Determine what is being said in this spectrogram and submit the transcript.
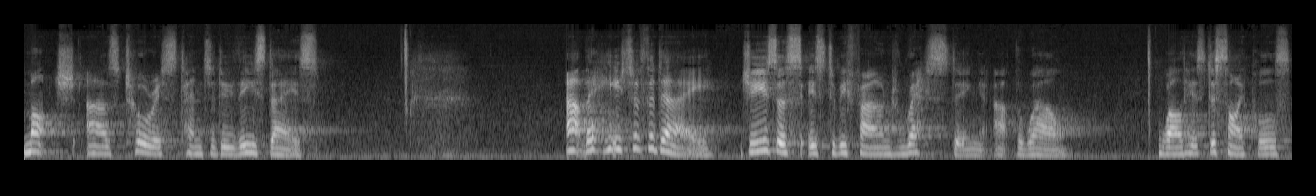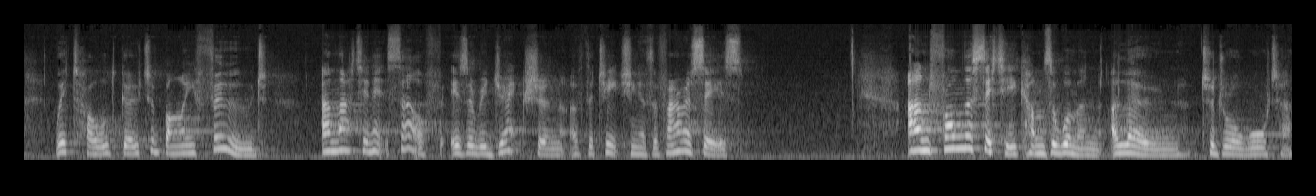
much as tourists tend to do these days. At the heat of the day, Jesus is to be found resting at the well, while his disciples, we're told, go to buy food. And that in itself is a rejection of the teaching of the Pharisees. And from the city comes a woman alone to draw water.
